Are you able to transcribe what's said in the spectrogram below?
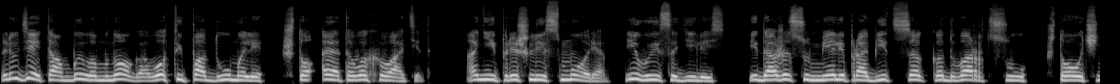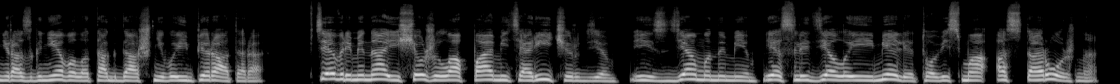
Людей там было много, вот и подумали, что этого хватит. Они пришли с моря и высадились, и даже сумели пробиться ко дворцу, что очень разгневало тогдашнего императора. В те времена еще жила память о Ричарде, и с демонами, если дело и имели, то весьма осторожно.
